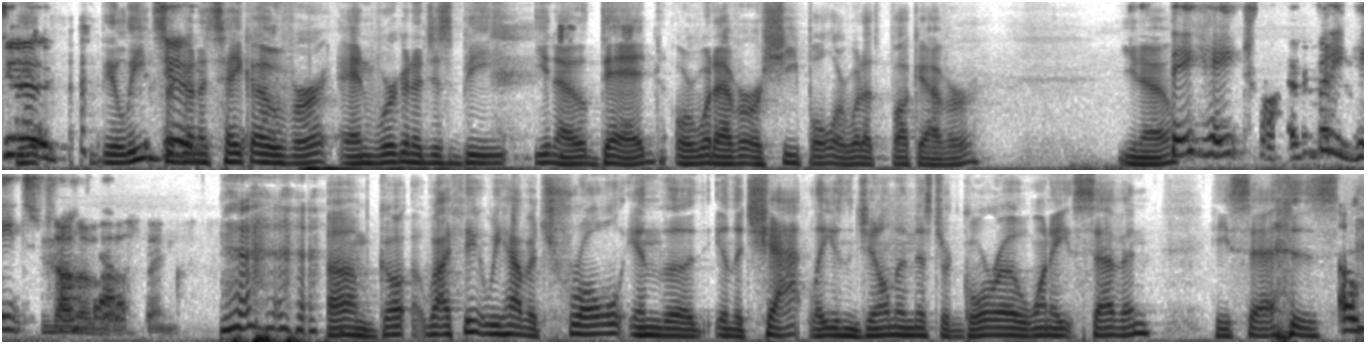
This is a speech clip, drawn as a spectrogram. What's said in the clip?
the, Dude, the elites are going to take over, and we're going to just be, you know, dead or whatever, or sheeple or what the fuck ever. You know, they hate Trump. Everybody hates Trump. None Trump. of now. those things. Um, go, I think we have a troll in the in the chat, ladies and gentlemen. Mister Goro one eight seven. He says, Oh,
